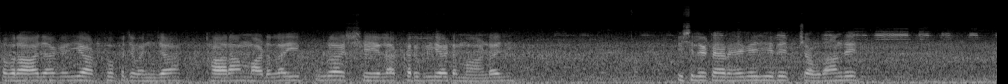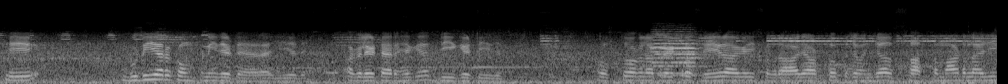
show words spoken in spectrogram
ਸਵਰਾਜ ਆ ਗਿਆ ਜੀ 855 18 ਮਾਡਲ ਆ ਜੀ, ਪੂਰਾ 6 ਲੱਖ ਰੁਪਇਆ ਡਿਮਾਂਡ ਹੈ ਜੀ। ਪਿਛਲੇ ਟਾਇਰ ਹੈਗੇ ਜੀ ਇਹਦੇ 14 ਦੇ। ਤੇ ਗੁਡੀਅਰ ਕੰਪਨੀ ਦੇ ਟਾਇਰ ਹੈ ਜੀ ਇਹਦੇ। ਅਗਲੇ ਟਾਇਰ ਹੈਗੇ ਆ BKT ਦੇ। ਉਸ ਤੋਂ ਅਗਲਾ ਟਰੈਕਟਰ ਫੇਰ ਆ ਗਿਆ ਜੀ, ਸਵਰਾਜ 855 7 ਮਾਡਲ ਹੈ ਜੀ।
